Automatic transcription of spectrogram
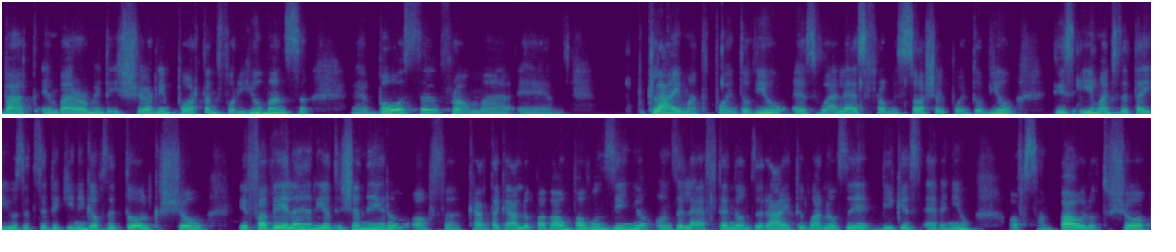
but environment is surely important for humans, uh, both from uh, climate point of view as well as from a social point of view. This image that I used at the beginning of the talk show a favela in Rio de Janeiro of uh, Cantagalo Pavão Pavãozinho on the left and on the right one of the biggest avenue of São Paulo to show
